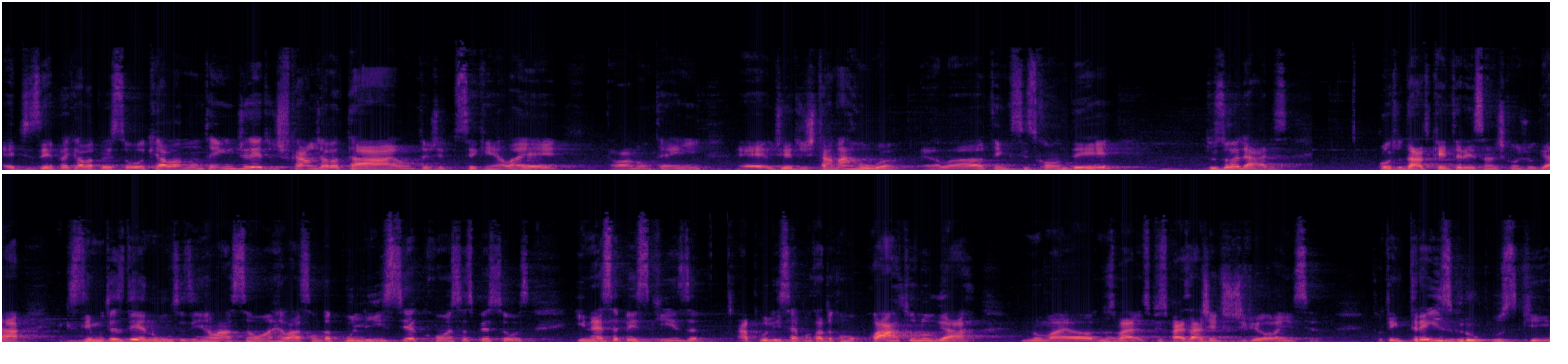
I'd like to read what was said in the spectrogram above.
é dizer para aquela pessoa que ela não tem o direito de ficar onde ela está, ela não tem o direito de ser quem ela é, ela não tem é, o direito de estar na rua, ela tem que se esconder dos olhares. Outro dado que é interessante conjugar é que existem muitas denúncias em relação à relação da polícia com essas pessoas. E nessa pesquisa, a polícia é apontada como quarto lugar no maior, nos maiores, principais agentes de violência. Então, tem três grupos que,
